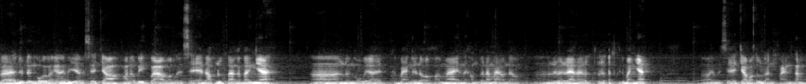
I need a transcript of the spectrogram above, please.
và nước đã nguội các bạn ơi bây giờ mình sẽ cho hoa đậu biếc vào và mình sẽ rót nước vào các bạn nha. Đó, nó nguội rồi các bạn cái độ thoải mái nó không có ra màu đâu. Nó ra nó rất, rất ít các bạn nha. Rồi mình sẽ cho vào tủ lạnh khoảng tầm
